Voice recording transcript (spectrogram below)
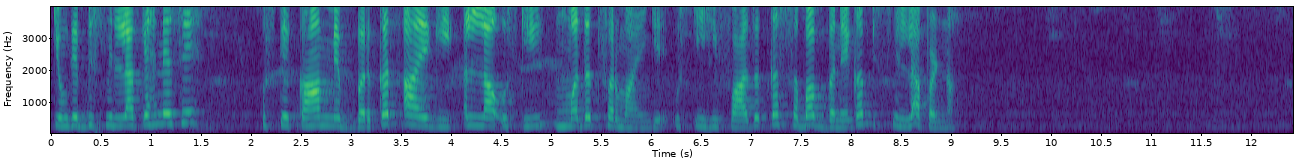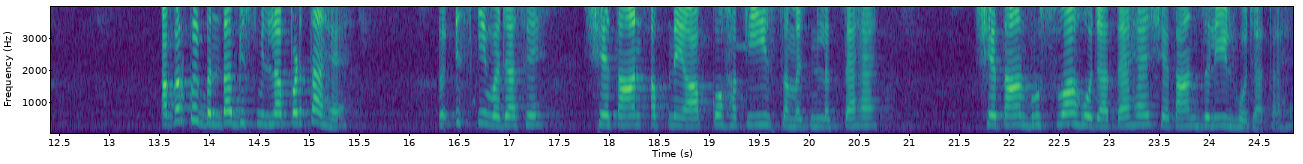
کیونکہ بسم اللہ کہنے سے اس کے کام میں برکت آئے گی، اللہ اس کی مدد فرمائیں گے، اس کی حفاظت کا سبب بنے گا بسم اللہ پڑھنا۔ اگر کوئی بندہ بسم اللہ پڑھتا ہے تو اس کی وجہ سے شیطان اپنے آپ کو حقیر سمجھنے لگتا ہے۔ شیطان رسوا ہو جاتا ہے، شیطان ذلیل ہو جاتا ہے۔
